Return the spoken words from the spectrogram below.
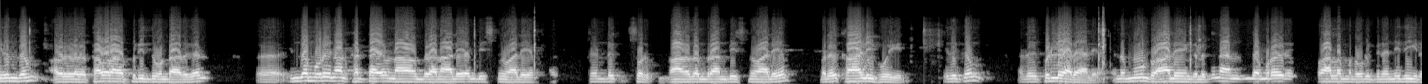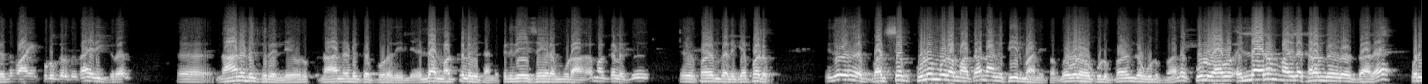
இருந்தும் அவர்கள் தவறாக புரிந்து கொண்டார்கள். இந்த முறை நான் கட்டாயம் நாகதம்பிரான் ஆலயம் விஷ்ணு ஆலயம் ரெண்டு சாரி நாகதம்பிரான் விஷ்ணு ஆலயம் மற்றும் காளி கோயில். இதுக்கும் பிள்ளையார் ஆலயம். இந்த மூன்று ஆலயங்களுக்கு நான் இந்த முறை பார்லமெண்ட் உறுப்பினர் நிதியிலிருந்து வாங்கி கொடுக்கறதுக்கு தான் இருக்கிறேன். நான் எடுக்கிறேன் இல்லையே ஒரு நான் எடுக்க போறது இல்லையே. எல்லாம் மக்களுக்கு தான். பிரதேச செயலம் மூடாக மக்களுக்கு இது பகிர்ந்தளிக்கப்படும். இது வாட்ஸ்அப் குழு மூலமா தான் நாங்கள் தீர்மானிப்போம். எவ்வளவு கொடுப்போம் எங்க கொடுப்போம். அந்த குழு எல்லாரும் எல்லாரும் கலந்து கலந்துறதால ஒரு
